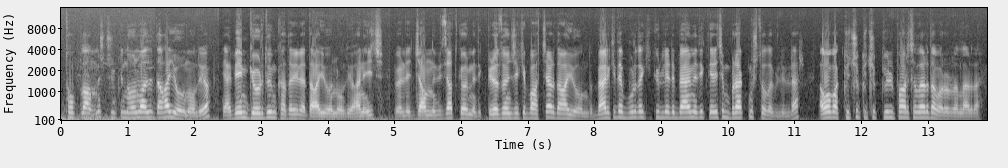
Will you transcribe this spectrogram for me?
toplanmış çünkü normalde daha yoğun oluyor. Yani benim gördüğüm kadarıyla daha yoğun oluyor. Hani hiç böyle canlı bizzat görmedik. Biraz önceki bahçeler daha yoğundu. Belki de buradaki gülleri beğenmedikleri için bırakmış da olabilirler. Ama bak küçük küçük gül parçaları da var oralarda.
